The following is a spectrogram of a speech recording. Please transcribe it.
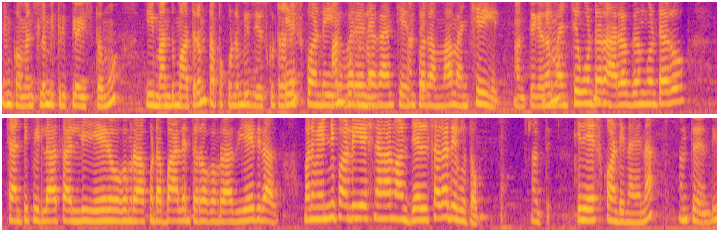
మేము కామెంట్స్లో మీకు రిప్లై ఇస్తాము. ఈ మందు మాత్రం తప్పకుండా మీరు చేసుకుంటారు చేసుకోండి. ఎవరైనా కానీ చేసుకోరమ్మా. మంచిది. అంతే కదా మంచిగా ఉంటారు ఆరోగ్యంగా ఉంటారు. చంటి పిల్ల తల్లి ఏ రోగం రాకుండా బాలెంత రోగం రాదు ఏది రాదు. మనం ఎన్ని పనులు చేసినా కానీ మనం జల్సగా తిరుగుతాం. అంతే. ఇది వేసుకోండి నాయన. అంతే అండి.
